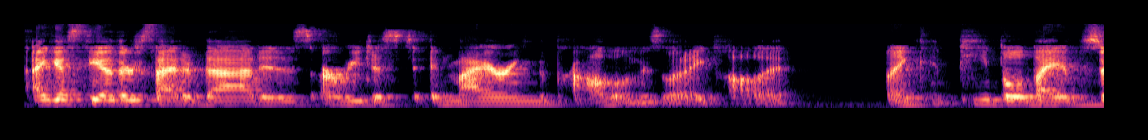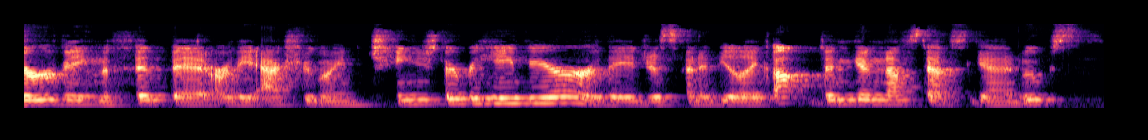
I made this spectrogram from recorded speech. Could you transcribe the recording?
I guess the other side of that is are we just admiring the problem, is what I call it. Like people by observing the Fitbit, are they actually going to change their behavior? Or are they just going to be like, oh, didn't get enough steps again. Oops.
